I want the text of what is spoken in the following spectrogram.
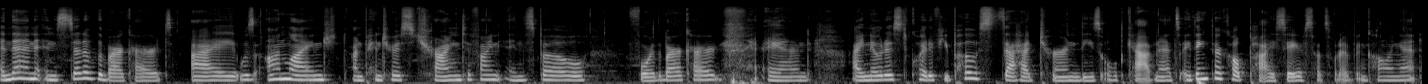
And then instead of the bar cart, I was online on Pinterest trying to find inspo for the bar cart and I noticed quite a few posts that had turned these old cabinets, I think they're called pie safes, that's what I've been calling it,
